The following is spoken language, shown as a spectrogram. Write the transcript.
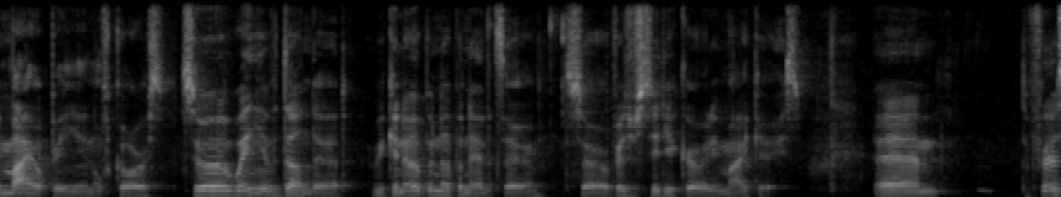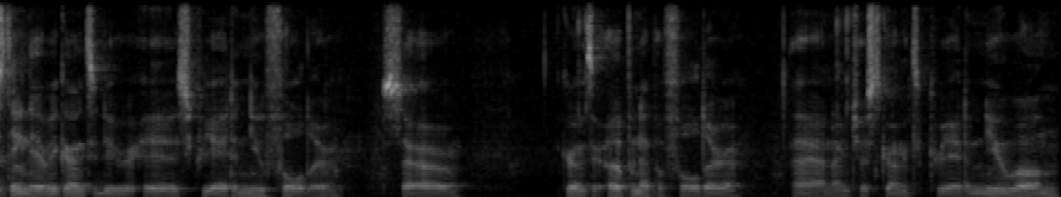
in my opinion, of course. So when you've done that, we can open up an editor, so Visual Studio Code in my case. And the first thing that we're going to do is create a new folder. So I'm going to open up a folder and I'm just going to create a new one.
